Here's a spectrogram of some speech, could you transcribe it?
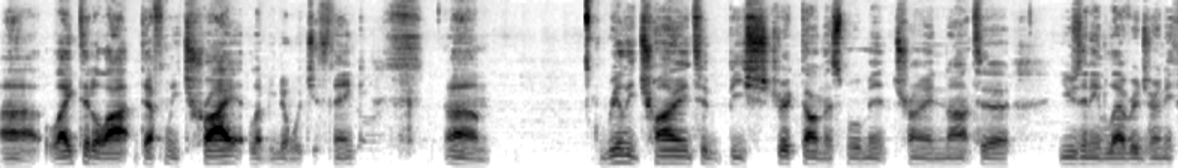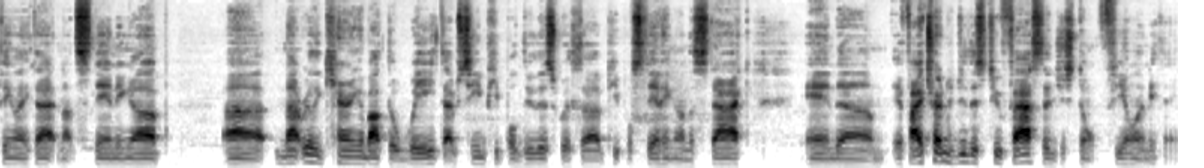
Uh, liked it a lot. Definitely try it. Let me know what you think. Um, really trying to be strict on this movement, trying not to use any leverage or anything like that, not standing up. Uh, not really caring about the weight. I've seen people do this with uh, people standing on the stack. And um, if I try to do this too fast, I just don't feel anything.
